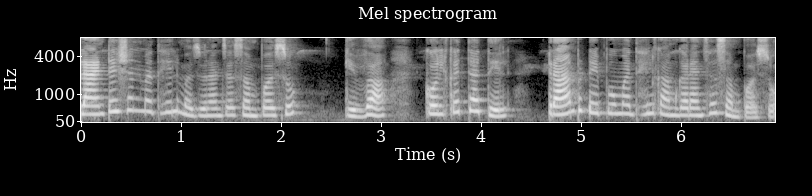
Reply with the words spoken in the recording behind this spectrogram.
प्लांटेशनमधील मजुरांचा संप असो किंवा कोलकात्यातील ट्रॅम्प डेपोमधील कामगारांचा संप असो.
